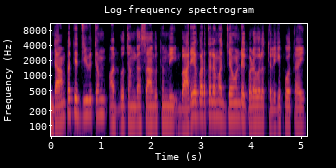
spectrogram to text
దాంపత్య జీవితం అద్భుతంగా సాగుతుంది. భార్యాభర్తల మధ్య ఉండే గొడవలు తొలగిపోతాయి.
